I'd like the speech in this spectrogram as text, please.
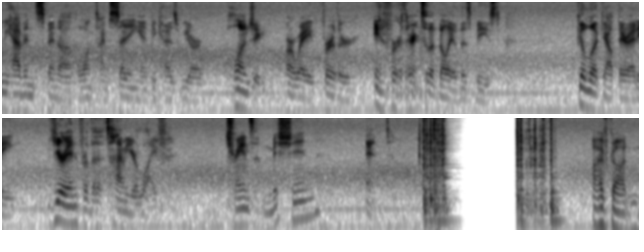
We haven't spent a, a long time studying it because we are plunging our way further and further into the belly of this beast. Good luck out there, Eddie. You're in for the time of your life. Transmission end. I've gotten,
